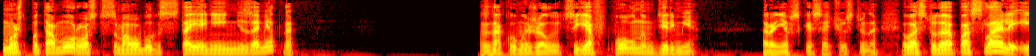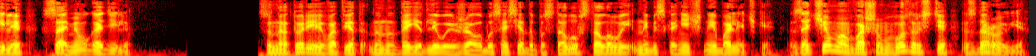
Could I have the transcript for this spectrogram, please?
Может, потому рост самого благосостояния и незаметно? Знакомые жалуются. Я в полном дерьме. Раневская сочувственно. Вас туда послали или сами угодили? Санатории в ответ на надоедливые жалобы соседа по столу в столовой на бесконечные болячки. Зачем вам в вашем возрасте здоровье?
